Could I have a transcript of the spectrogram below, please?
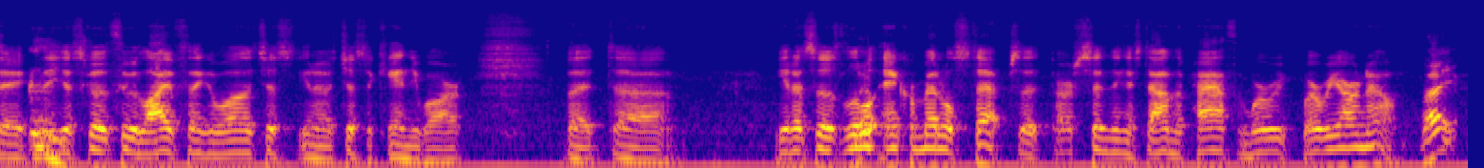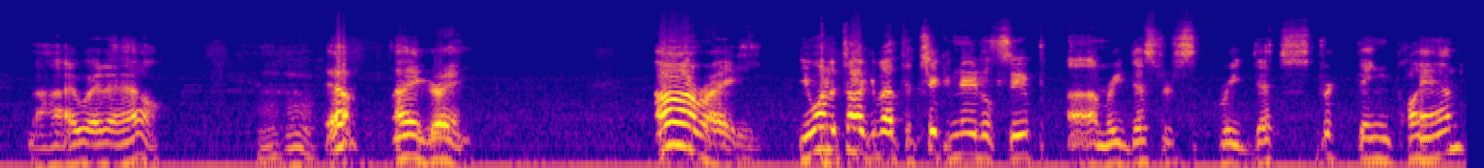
they they just go through life thinking well it's just you know it's just a candy bar, but uh, you know it's those little incremental steps that are sending us down the path where we where we are now. Right. The highway to hell. hmm Yep. I agree. Alrighty. You want to talk about the chicken noodle soup um, redistrict, redistricting plan?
